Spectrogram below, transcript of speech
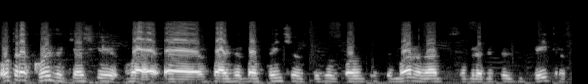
outra coisa que acho que vai, é, vai ver bastante as pessoas falando essa semana, né? Sobre a defesa do Patriots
